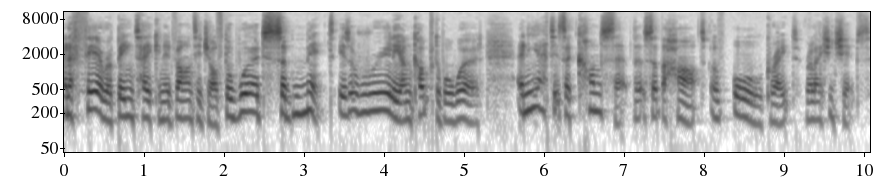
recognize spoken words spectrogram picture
and a fear of being taken advantage of. The word submit is a really uncomfortable word, and yet it's a concept that's at the heart of all great relationships.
